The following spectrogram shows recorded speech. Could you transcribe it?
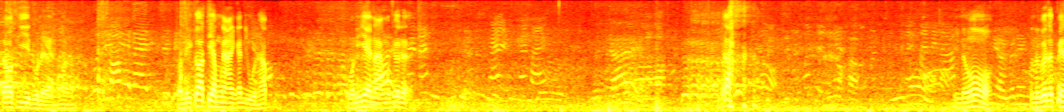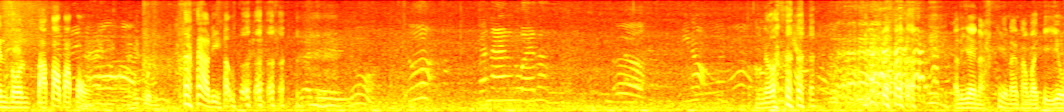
เจ้าที่ดูแลมางตอนนี้ก็เตรียมงานกันอยู่นะครับ วันนี้ยายนางมาช่วยด้วย พี่โน่ตรงนี้ก็จะเป็นโซนปลาเป้าปลาโป่งญี่ปุ่นสวัสดีครับมานางรวยแล้วพี่น้องพี่โน่ อันนี้ยายนางยายนางทำใบสีอยู่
